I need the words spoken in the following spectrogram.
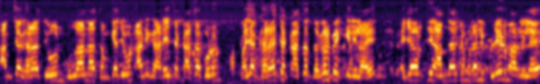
आमच्या घरात येऊन मुलांना धमक्या देऊन आणि गाड्यांच्या काचा फोडून माझ्या घराच्या काचा दगडफेक केलेला आहे. याच्यावरती आमदारच्या मुलांनी ब्लेड मारलेला आहे.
